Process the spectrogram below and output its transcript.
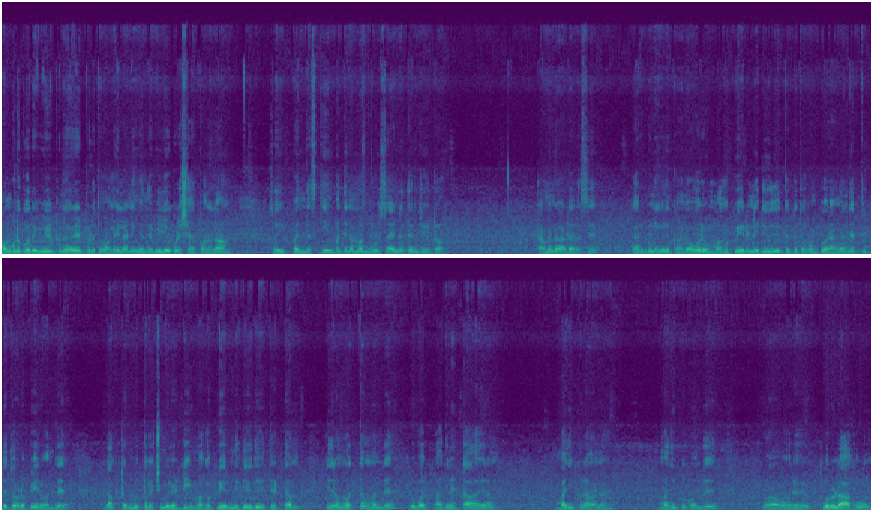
அவங்களுக்கு ஒரு விழிப்புணர்வு ஏற்படுத்தும் வகையில் நீங்கள் இந்த வீடியோ கூட ஷேர் பண்ணலாம். ஸோ இப்போ இந்த ஸ்கீம் பற்றி நம்ம முழுசாக என்ன தெரிஞ்சுக்கிட்டோம்? தமிழ்நாடு அரசு கர்ப்பிணிகளுக்கான ஒரு மகப்பேறு நிதியுதவி திட்டத்தை கொண்டு வராங்க. இந்த திட்டத்தோட பேர் வந்து டாக்டர் முத்துலட்சுமி ரெட்டி மகப்பேறு நிதியுதவி திட்டம். இதில் மொத்தம் வந்து ரூபாய் பதினெட்டாயிரம் மதிப்பிலான மதிப்புக்கு வந்து ஒரு பொருளாகவும்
